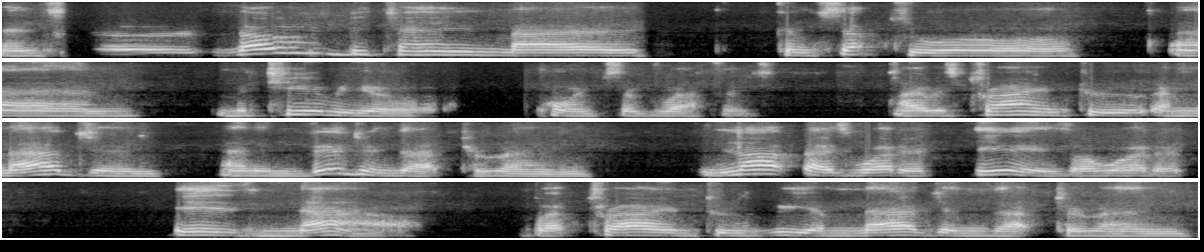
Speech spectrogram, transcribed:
And so those became my conceptual and material points of reference. I was trying to imagine and envision that terrain not as what it is or what it is now, but trying to reimagine that terrain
